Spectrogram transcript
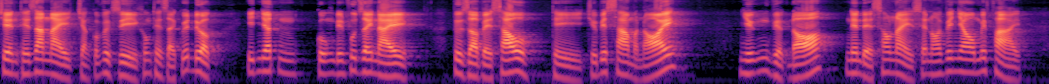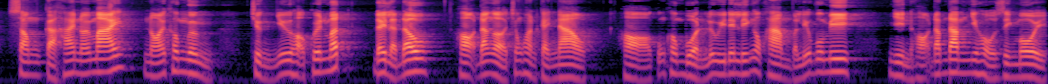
trên thế gian này chẳng có việc gì không thể giải quyết được, Ít nhất cũng đến phút giây này. Từ giờ về sau thì chưa biết sao mà nói. Những việc đó nên để sau này sẽ nói với nhau mới phải. Xong cả hai nói mãi, nói không ngừng Chừng như họ quên mất đây là đâu Họ đang ở trong hoàn cảnh nào. Họ cũng không buồn lưu ý đến Lý Ngọc Hàm và Liễu Vô Mi Nhìn họ đăm đăm như hổ rình mồi.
